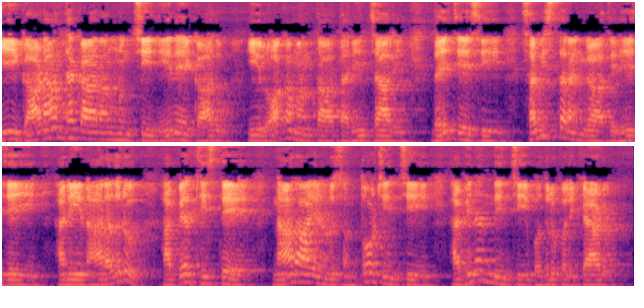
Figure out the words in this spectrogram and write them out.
ఈ గాఢాంధకారం నుంచి నేనే కాదు ఈ లోకమంతా తరించాలి. దయచేసి సవిస్తరంగా తెలియజేయి అని నారదుడు అభ్యర్థిస్తే నారాయణుడు సంతోషించి అభినందించి బదులు పలికాడు.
